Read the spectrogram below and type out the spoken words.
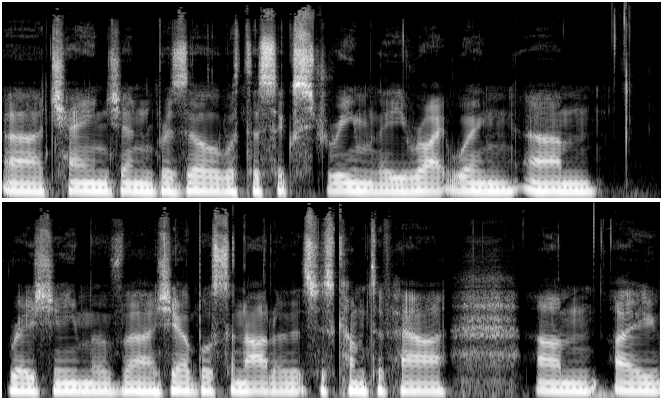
uh, change in Brazil, with this extremely right wing um, regime of uh, Jair Bolsonaro that's just come to power. Um, I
